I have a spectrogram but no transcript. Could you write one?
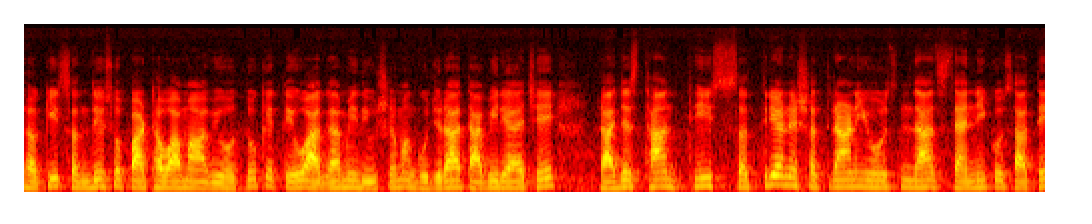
થકી સંદેશો પાઠવવામાં આવ્યો હતો કે તેઓ આગામી દિવસોમાં ગુજરાત આવી રહ્યા છે. રાજસ્થાનથી ક્ષત્રિય અને ક્ષત્રાણીઓના સૈનિકો સાથે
